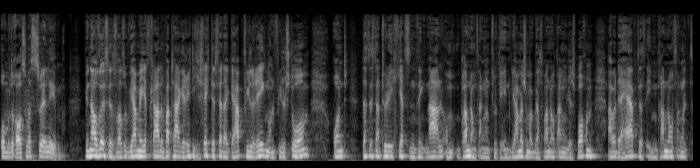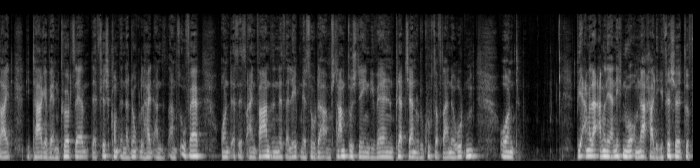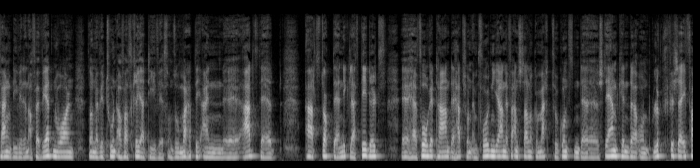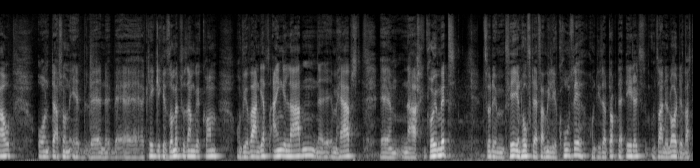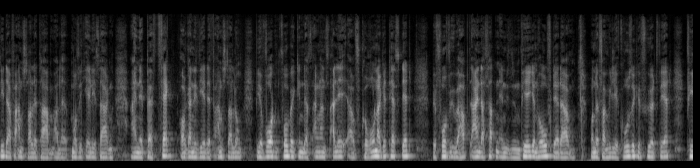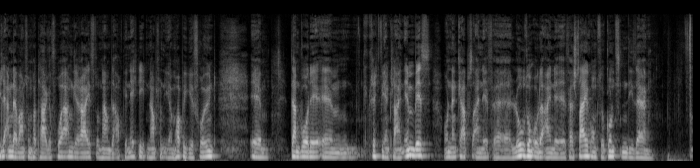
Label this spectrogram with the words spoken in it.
um draußen was zu erleben. Genau so ist es. Also wir haben ja jetzt gerade ein paar Tage richtig schlechtes Wetter gehabt, viel Regen und viel Sturm. Und das ist natürlich jetzt ein Signal, um Brandungsangeln zu gehen. Wir haben ja schon mal über das Brandungsangeln gesprochen, aber der Herbst ist eben Brandungsangelzeit. Die Tage werden kürzer, der Fisch kommt in der Dunkelheit ans, ans Ufer und es ist ein wahnsinniges Erlebnis, so da am Strand zu stehen, die Wellen plätschern und du guckst auf deine Routen. Und wir Angler angeln ja nicht nur, um nachhaltige Fische zu fangen, die wir dann auch verwerten wollen, sondern wir tun auch was Kreatives. Und so hat sich ein äh, Arzt, der Arzt Dr. Niklas Dedels äh, hervorgetan. Der hat schon im vorigen Jahr eine Veranstaltung gemacht zugunsten der Sternkinder und Glücksfischer e.V. Und da schon äh, eine äh, erklägliche Summe zusammengekommen. Und wir waren jetzt eingeladen äh, im Herbst äh, nach Grömitz zu dem Ferienhof der Familie Kruse und dieser Dr. Dedels und seine Leute, was die da veranstaltet haben, alle, muss ich ehrlich sagen, eine perfekt organisierte Veranstaltung. Wir wurden vor Beginn des Angelns alle auf Corona getestet, bevor wir überhaupt Einlass hatten in diesem Ferienhof, der da von der Familie Kruse geführt wird. Viele Angler waren schon ein paar Tage vorher angereist und haben da auch genächtigt und haben schon ihrem Hobby gefrönt. Ähm, dann wurde ähm, gekriegt wie ein kleinen Imbiss und dann gab es eine Verlosung oder eine Versteigerung zugunsten dieser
